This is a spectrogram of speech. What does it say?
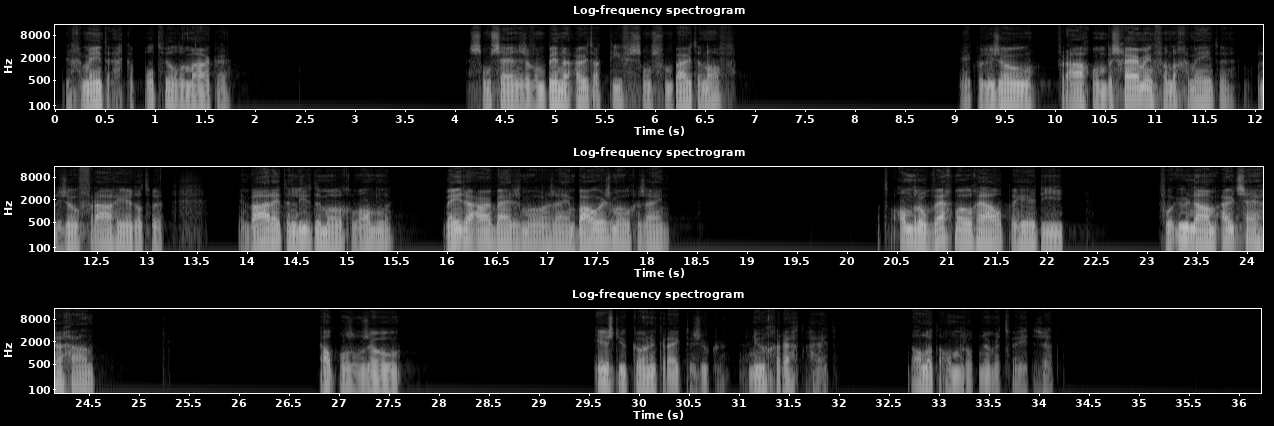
die de gemeente echt kapot wilde maken. Soms zijn ze van binnenuit actief, soms van buitenaf. Ik wil u zo vragen om bescherming van de gemeente. Ik wil u zo vragen, Heer, dat we in waarheid en liefde mogen wandelen. Medearbeiders mogen zijn, bouwers mogen zijn. We anderen op weg mogen helpen, Heer, die voor uw naam uit zijn gegaan. Help ons om zo eerst uw koninkrijk te zoeken en uw gerechtigheid. En al het andere op nummer twee te zetten.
